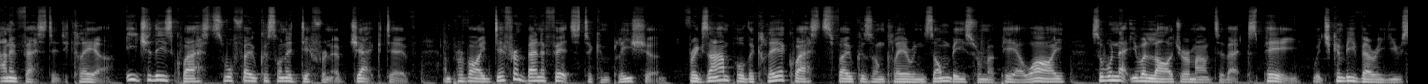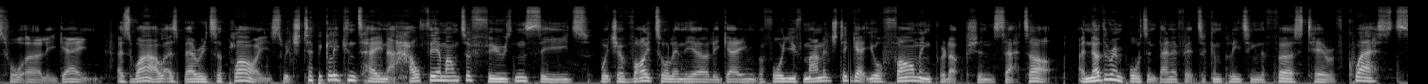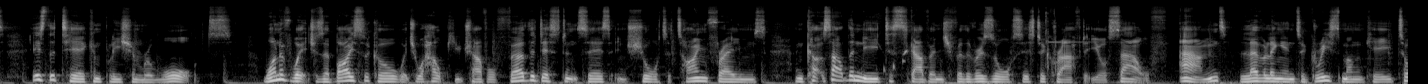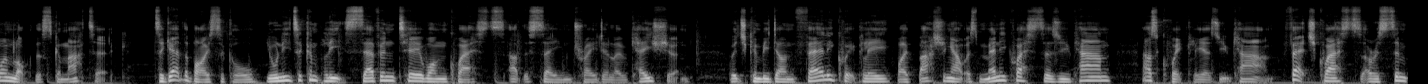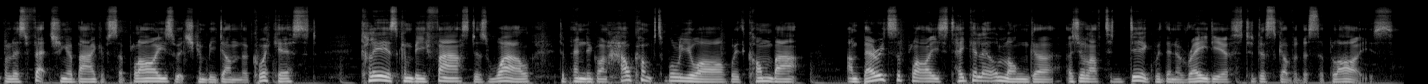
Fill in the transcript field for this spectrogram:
and Infested Clear. Each of these quests will focus on a different objective and provide different benefits to completion. For example, the clear quests focus on clearing zombies from a POI, so will net you a larger amount of XP, which can be very useful early game, as well as buried supplies, which typically contain a healthy amount of food and seeds, which are vital in the early game before you've managed to get your farming production set up. Another important benefit to completing the first tier of quests is the tier completion rewards, one of which is a bicycle which will help you travel further distances in shorter time frames and cuts out the need to scavenge for the resources to craft it yourself, and levelling into Grease Monkey to unlock the schematic. To get the bicycle, you'll need to complete 7 tier 1 quests at the same trader location, which can be done fairly quickly by bashing out as many quests as you can as quickly as you can. Fetch quests are as simple as fetching a bag of supplies which can be done the quickest. Clears can be fast as well, depending on how comfortable you are with combat, and buried supplies take a little longer as you'll have to dig within a radius to discover the supplies.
